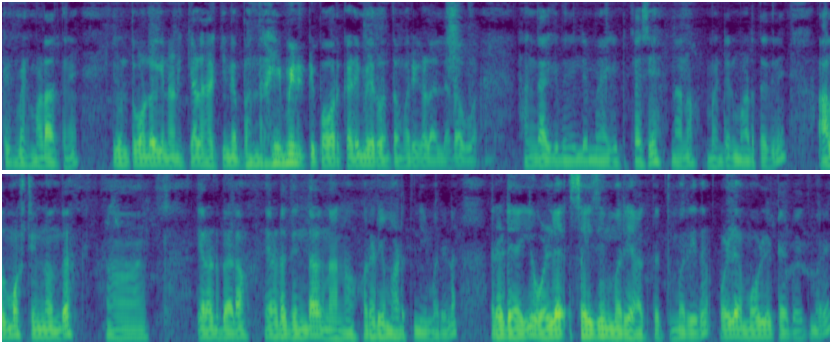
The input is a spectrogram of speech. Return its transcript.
ಟ್ರೀಟ್ಮೆಂಟ್ ಮಾಡಾತೀನಿ ಇದನ್ನು ತೊಗೊಂಡೋಗಿ ನಾನು ಕೆಳಗೆ ಹಾಕಿನಪ್ಪ ಅಂದ್ರೆ ಇಮ್ಯುನಿಟಿ ಪವರ್ ಕಡಿಮೆ ಇರುವಂಥ ಮರಿಗಳಲ್ಲಿ ಅದಾವು. ಹಾಗಾಗಿ ಇದನ್ನು ಇಲ್ಲೇ ಮ್ಯಾಗಿಟ್ಟು ಕಸಿ ನಾನು ಮೇಂಟೈನ್ ಮಾಡ್ತಾಯಿದ್ದೀನಿ ಆಲ್ಮೋಸ್ಟ್ ಇನ್ನೊಂದು ಎರಡು ಬೇಡ, ಎರಡು ದಿನದಾಗ ನಾನು ರೆಡಿ ಮಾಡ್ತೀನಿ ಈ ಮರಿನ. ರೆಡಿಯಾಗಿ ಒಳ್ಳೆ ಸೈಜಿನ ಮರಿ ಆಗ್ತೈತೆ ಮರಿ ಇದು. ಒಳ್ಳೆ ಮೌಳಿ ಟೈಪ್ ಐತೆ ಮರಿ.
